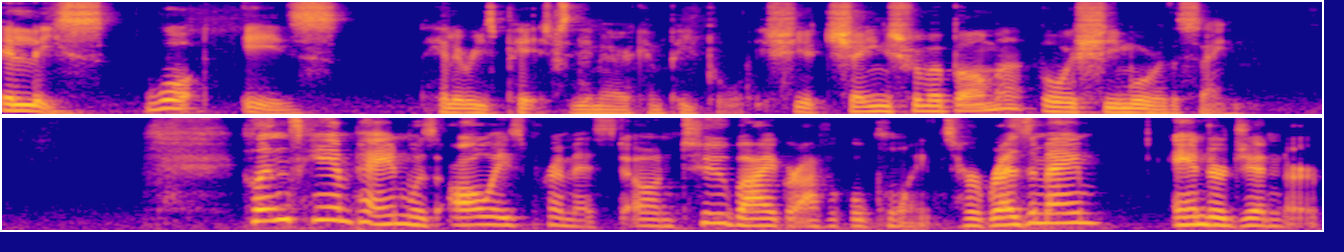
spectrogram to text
Elise, what is Hillary's pitch to the American people? Is she a change from Obama or is she more of the same? Clinton's campaign was always premised on two biographical points her resume and her gender.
